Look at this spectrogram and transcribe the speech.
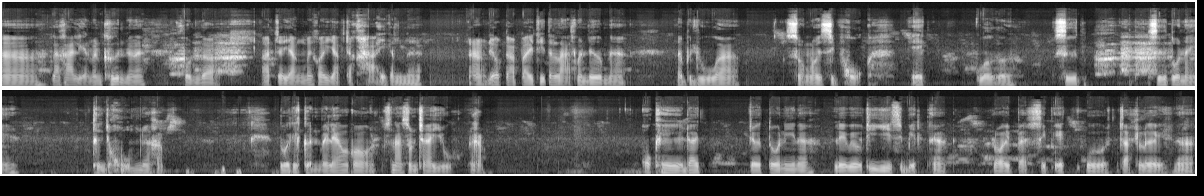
อ่าราคาเหรียญมันขึ้นนะ คนก็อาจจะยังไม่ค่อยอยากจะขายกันนะเดี๋ยวกลับไปที่ตลาดเหมือนเดิมนะเราไปดูว่า 216 x เวอร์ซื้อซื้อตัวไหน ถึงจะคุ้มนะครับ ตัวที่เกินไปแล้วก็น่าสนใจอยู่นะครับ โอเคได้เจอตัวนี้นะเลเวลที่ 21 นะฮะ 180x เวอร์จัดเลยนะฮะ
